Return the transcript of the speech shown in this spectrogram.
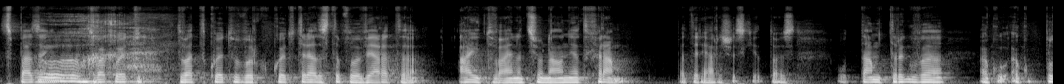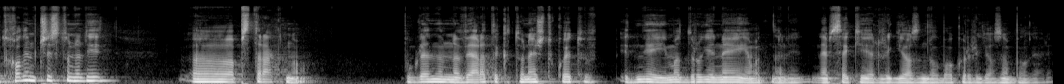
спазен oh. това, което, това, което, върху което трябва да стъпва вярата, а и това е националният храм, патриаршеският. Тоест, оттам тръгва, ако, ако подходим чисто, нали, абстрактно, погледнем на вярата като нещо, което едни имат, други не имат. Нали? Не всеки е религиозен, дълбоко религиозен в България.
